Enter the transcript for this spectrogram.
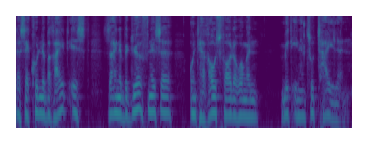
dass der Kunde bereit ist, seine Bedürfnisse und Herausforderungen mit ihnen zu teilen.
